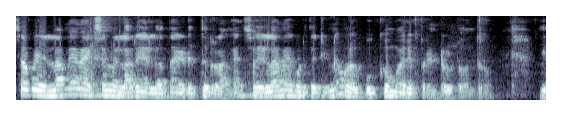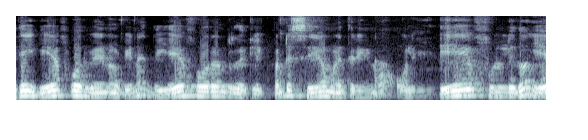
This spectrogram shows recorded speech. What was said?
ஸோ அப்போ எல்லாமே மேக்ஸிமம் எல்லாரும் எல்லாம் தான் எடுத்துடுறாங்க. ஸோ எல்லாமே கொடுத்துட்டிங்கன்னா உங்களுக்கு புக்கு மாதிரி பிரிண்ட் அவுட் வந்துடும் இதே ஏ ஃபோர் வேணும் அப்படின்னா இந்த ஏ ஃபோருன்றதை கிளிக் பண்ணிட்டு சேவ் எடுத்துட்டீங்கன்னா உங்களுக்கு இதே ஃபுல் இதுவும் ஏ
